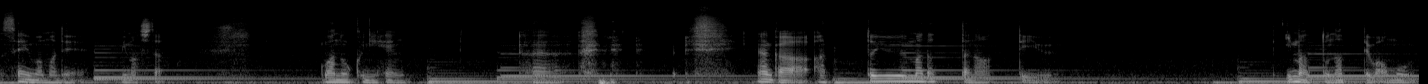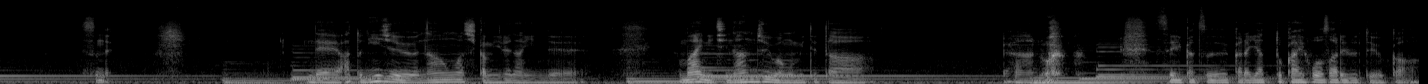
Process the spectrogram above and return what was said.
1000話まで見ました。和の国編。なんかあっという間だったなっていう今となっては思うっすね。であと二十何話しか見れないんで毎日何十話も見てたあの 生活からやっと解放されるというか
